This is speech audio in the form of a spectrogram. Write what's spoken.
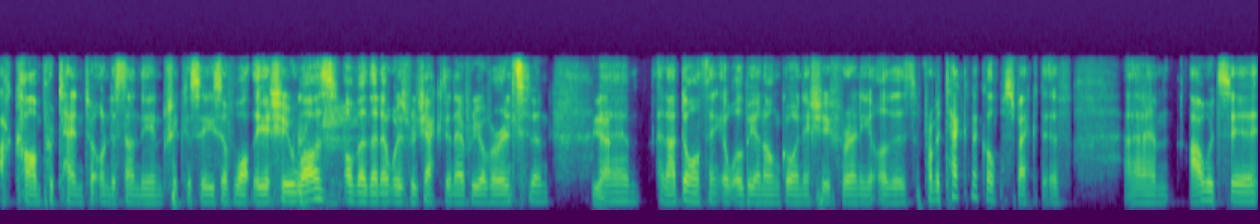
I can't pretend to understand the intricacies of what the issue was, other than it was rejecting every other incident. Yeah. Um, and I don't think it will be an ongoing issue for any others. From a technical perspective, um, I would say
